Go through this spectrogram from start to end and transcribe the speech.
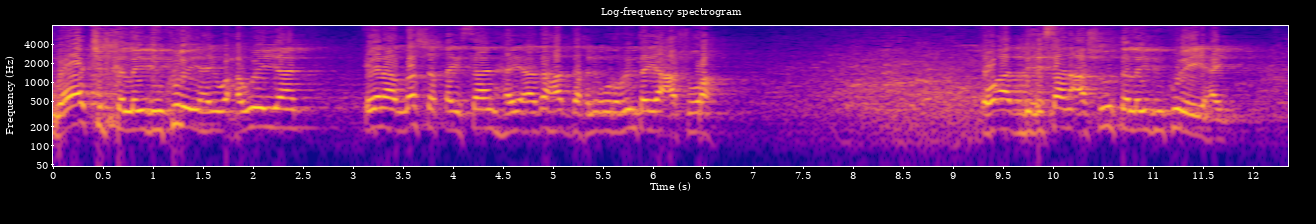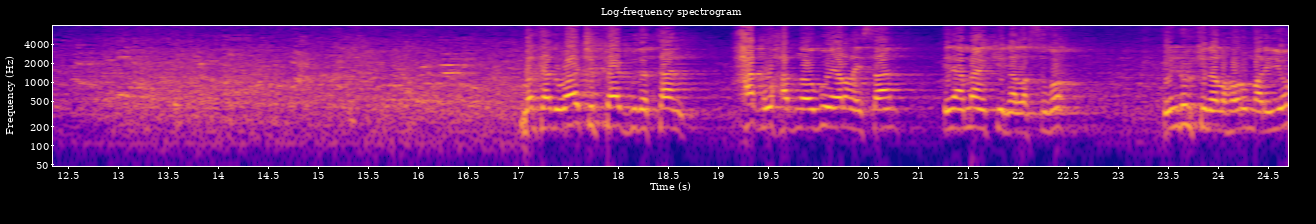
waajibka laydinku leeyahay waxa weeyaan inaad la shaqaysaan hay'adaha dakhli ururinta iyo cashuuraha. oo aad bixisaan cashuurta laydinku leeyahay. Markaad waajibkaa gudataan xaq waxaad noogu yeelanaysaan in ammaankiinna la sugo in dhulkiinna la horumariyo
